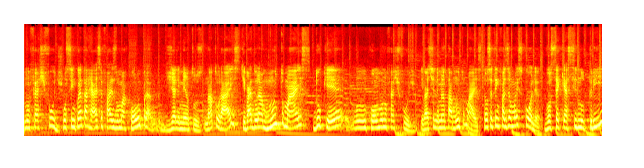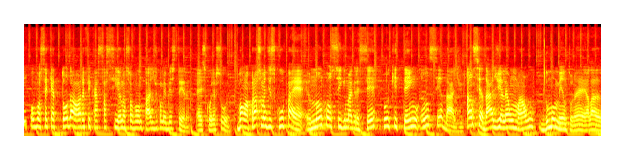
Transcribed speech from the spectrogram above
no fast food. Com 50 reais você faz uma compra de alimentos naturais que vai durar muito mais do que um combo no fast food e vai te alimentar muito mais. Então você tem que fazer uma escolha. Você quer se nutrir ou você quer toda hora ficar saciando a sua vontade de comer besteira? É a escolha sua. Bom, a próxima desculpa é eu não consigo emagrecer porque tenho ansiedade. A ansiedade ela é um mal do momento, né? Ela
